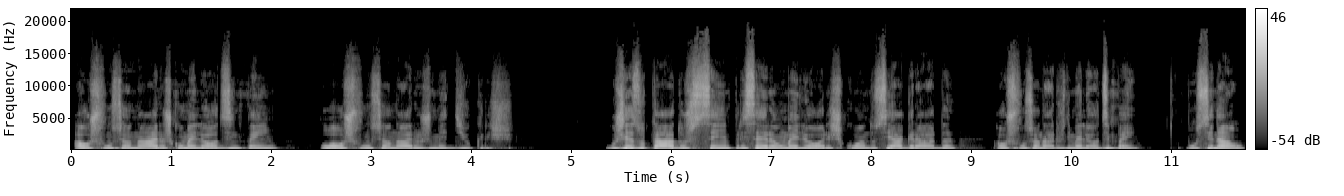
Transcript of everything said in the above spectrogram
Aos funcionários com melhor desempenho ou aos funcionários medíocres? Os resultados sempre serão melhores quando se agrada aos funcionários de melhor desempenho. Por sinal,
